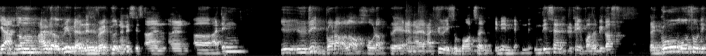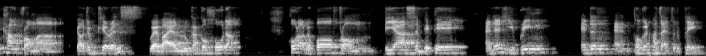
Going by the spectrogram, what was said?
Yeah, um, I have to agree with that. This is very good analysis, and and uh, I think you, you did brought out a lot of hold up play, and I, I feel it's important in, in, in this sense. It's really important because the goal also did come from a Belgium clearance, whereby Lukaku hold up hold up the ball from Dias and Pepe, and then he bring Eden and Thorgan Hazard into the play.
